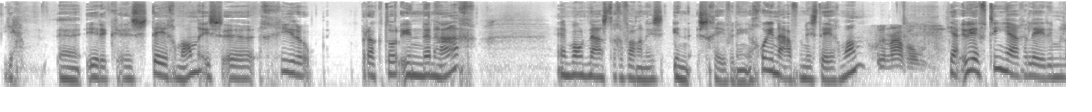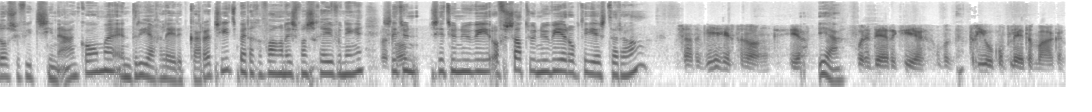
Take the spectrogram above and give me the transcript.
Ja, uh, Erik Stegeman is uh, chiropractor in Den Haag... en woont naast de gevangenis in Scheveningen. Goedenavond, meneer Stegeman. Goedenavond. Ja, u heeft tien jaar geleden Milosevic zien aankomen... en drie jaar geleden Karadzic bij de gevangenis van Scheveningen. Zit u, zit u nu weer, of zat u nu weer op de eerste rang? We zaten weer eerste rang, ja. ja. Voor de derde keer, om het trio compleet te maken.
